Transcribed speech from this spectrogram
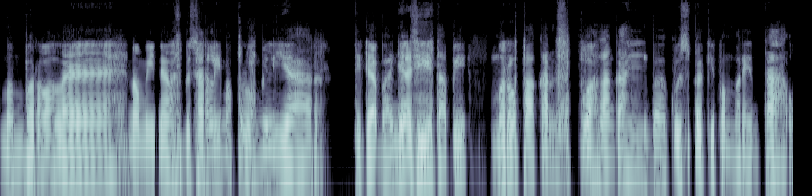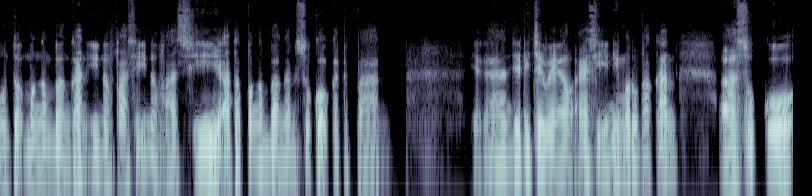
memperoleh nominal sebesar 50 miliar. Tidak banyak sih, tapi merupakan sebuah langkah yang bagus bagi pemerintah untuk mengembangkan inovasi-inovasi atau pengembangan suku ke depan ya kan? Jadi CWLS ini merupakan uh, suku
